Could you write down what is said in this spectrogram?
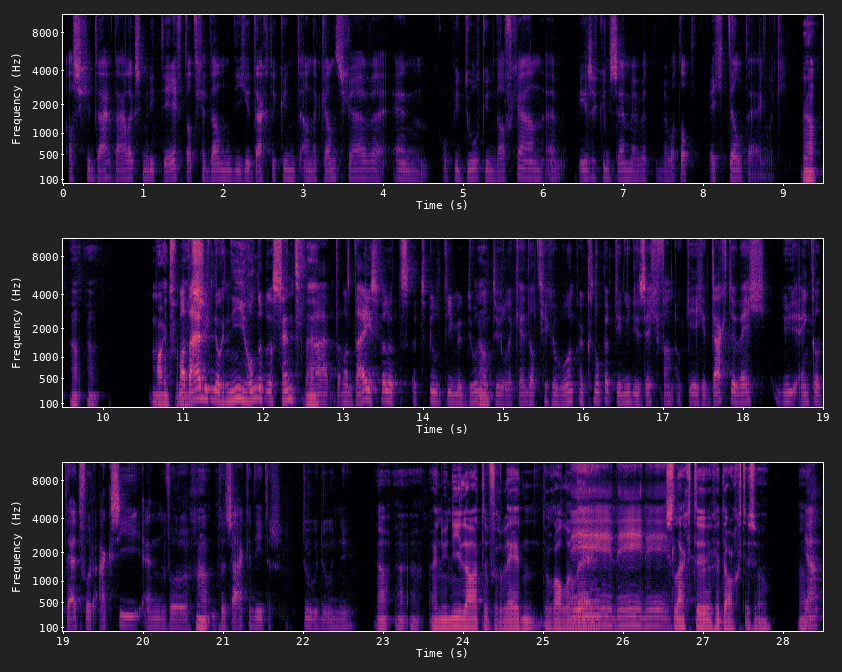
als je daar dagelijks mediteert, dat je dan die gedachten kunt aan de kant schuiven en op je doel kunt afgaan en bezig kunt zijn met, wat- met wat dat echt telt eigenlijk. ja, ja, ja. Mindfulness. Maar dat heb ik nog niet 100%, van, Ja. eh, want dat is wel het, het ultieme doel Ja. natuurlijk. Hè, dat je gewoon een knop hebt die nu die zegt van oké, gedachten weg, nu enkel tijd voor actie en voor Ja. de zaken die er toe doen nu. Ja, ja, ja. En u niet laten verleiden door allerlei Nee, nee, nee. slechte gedachten. Zo. Ja.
